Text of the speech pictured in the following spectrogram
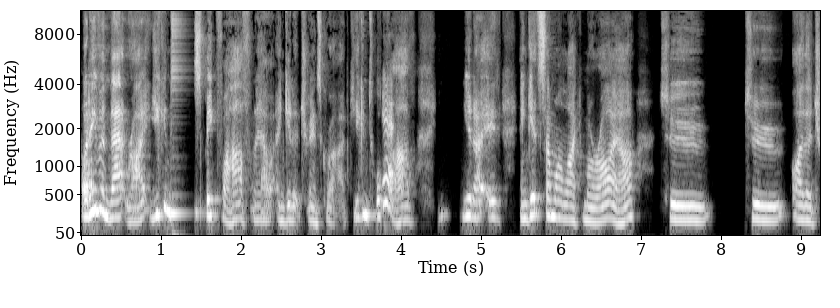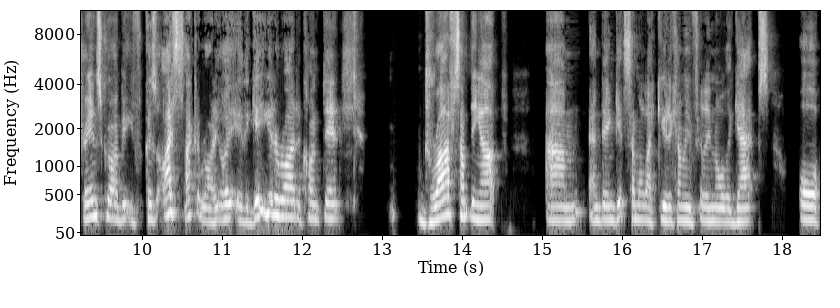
But even that, right? You can speak for half an hour and get it transcribed. You can talk yeah. for half, you know, it, and get someone like Mariah to to either transcribe it because I suck at writing. Or either get you to write a content, draft something up, um, and then get someone like you to come and fill in all the gaps or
